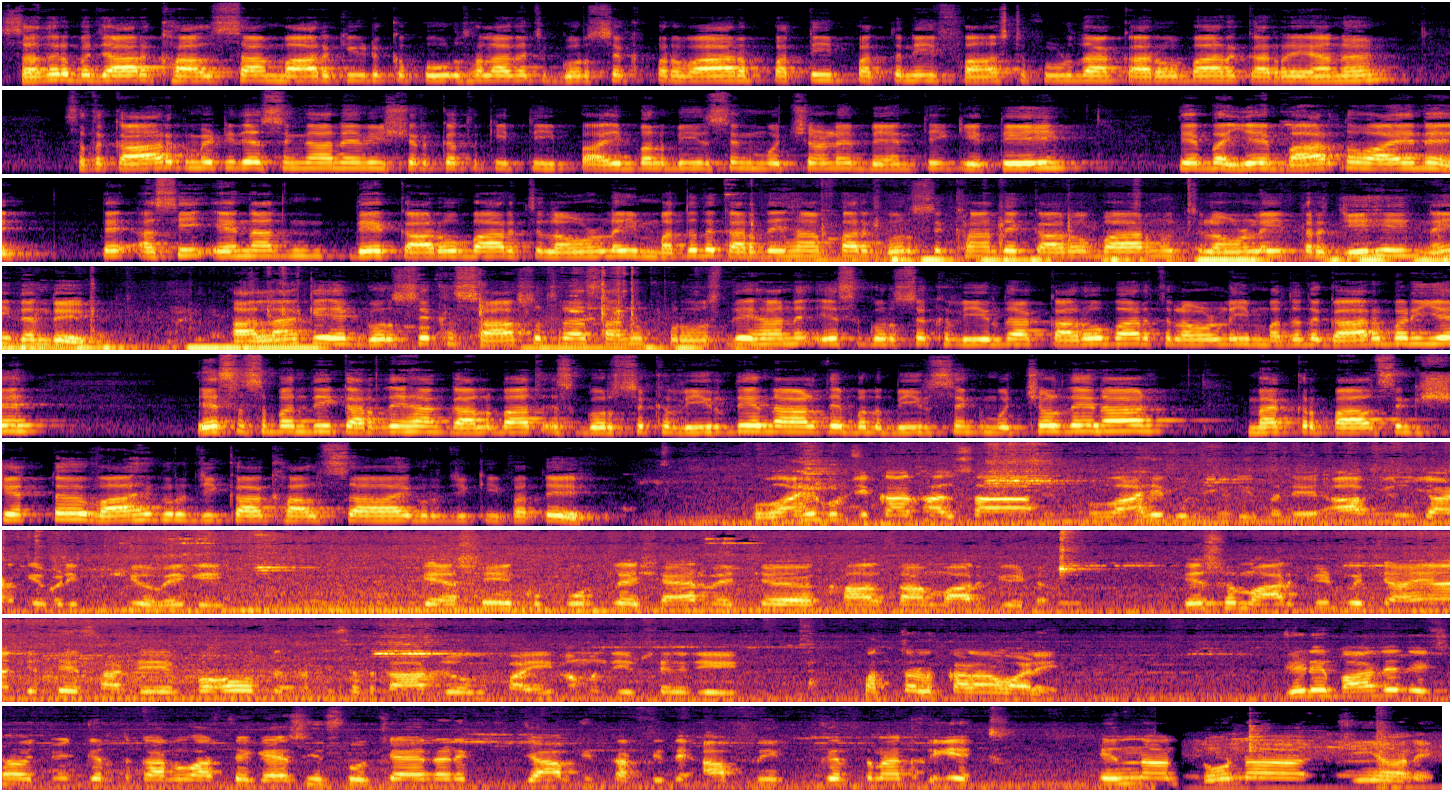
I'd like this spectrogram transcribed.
ਸਦਰ ਬਾਜ਼ਾਰ ਖਾਲਸਾ ਮਾਰਕੀਟ ਕਪੂਰਥਲਾ ਵਿੱਚ ਗੁਰਸਿੱਖ ਪਰਿਵਾਰ ਪਤੀ ਪਤਨੀ ਫਾਸਟ ਫੂਡ ਦਾ ਕਾਰੋਬਾਰ ਕਰ ਰਹੇ ਹਨ। ਸਤਕਾਰ ਕਮੇਟੀ ਦੇ ਸਿੰਘਾਂ ਨੇ ਵੀ ਸ਼ਿਰਕਤ ਕੀਤੀ। ਭਾਈ ਬਲਬੀਰ ਸਿੰਘ ਮੁੱਛਲ ਨੇ ਬੇਨਤੀ ਕੀਤੀ ਕਿ ਭਈਏ ਬਾਹਰ ਤੋਂ ਆਏ ਨੇ ਤੇ ਅਸੀਂ ਇਹਨਾਂ ਦੇ ਕਾਰੋਬਾਰ ਚਲਾਉਣ ਲਈ ਮਦਦ ਕਰਦੇ ਹਾਂ, ਪਰ ਗੁਰਸਿੱਖਾਂ ਦੇ ਕਾਰੋਬਾਰ ਨੂੰ ਚਲਾਉਣ ਲਈ ਤਰਜੀਹ ਨਹੀਂ ਦਿੰਦੇ। ਹਾਲਾਂਕਿ ਇਹ ਗੁਰਸਿੱਖ ਸਾਫ਼ ਸੁਥਰਾ ਸਾਨੂੰ ਪਰੋਸਦੇ ਹਨ, ਇਸ ਗੁਰਸਿੱਖ ਵੀਰ ਦਾ ਕਾਰੋਬਾਰ ਚਲਾਉਣ ਲਈ ਮਦਦਗਾਰ ਬਣੀਏ। ਇਸ ਸੰਬੰਧੀ ਕਰਦੇ ਹਾਂ ਗੱਲਬਾਤ ਇਸ ਗੁਰਸਿੱਖ ਵੀਰ ਦੇ ਨਾਲ ਤੇ ਬਲਬੀਰ ਸਿੰਘ ਮੁੱਛਲ ਦੇ ਨਾਲ। ਮੈਂ ਕਿਰਪਾਲ ਸਿੰਘ ਛਿੱਤ, ਵਾਹਿਗੁਰੂ ਜੀ ਕਾ ਖਾਲਸਾ, ਵਾਹਿਗੁਰੂ ਜੀ ਕੀ ਫਤਿਹ। ਵਾਹਿਗੁਰੂ ਜੀ ਕਾ ਖਾਲਸਾ, ਵਾਹਿਗੁਰੂ ਜੀ ਕੀ ਫਤਿਹ। ਆਪ ਜੀ ਨੂੰ ਜਾਣ ਕੇ ਬੜੀ ਖੁਸ਼ੀ ਹੋਵੇਗੀ ਕਿ ਅਸੀਂ ਕਪੂਰਥਲੇ ਸ਼ਹਿਰ ਵਿੱਚ ਖਾਲਸਾ ਮਾਰਕੀਟ, ਇਸ ਮਾਰਕੀਟ ਵਿੱਚ ਆਏ ਹਾਂ, ਜਿੱਥੇ ਸਾਡੇ ਬਹੁਤ ਸਤਿਕਾਰਯੋਗ ਭਾਈ ਅਮਨਦੀਪ ਸਿੰਘ ਜੀ, ਪੱਤਲ ਕਲਾਂ ਵਾਲੇ ਜਿਹੜੇ ਬਾਹਰਲੇ ਦੇਸ਼ਾਂ ਵਿੱਚ ਵੀ ਕਿਰਤ ਕਰਨ ਵਾਸਤੇ ਗਏ ਸੀ, ਸੋਚਿਆ ਇਹਨਾਂ ਨੇ ਪੰਜਾਬ ਦੀ ਧਰਤੀ ਤੇ ਆਪਣੀ ਕਿਰਤ ਨਾ ਕਰੀਏ ਇਹਨਾਂ ਦੋਨਾਂ ਜੀਆਂ ਨੇ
